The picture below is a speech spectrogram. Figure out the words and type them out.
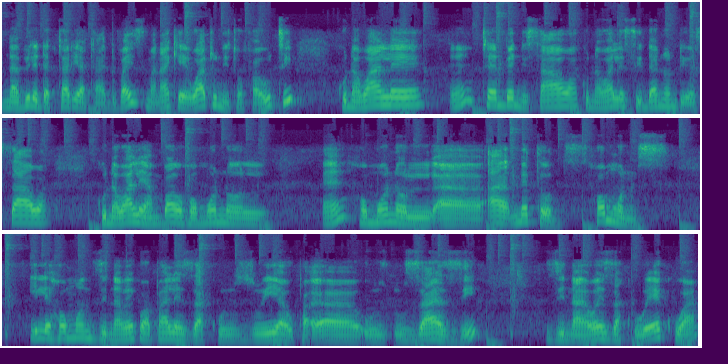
na vile daktari ataadvise maanake watu ni tofauti. Kuna wale eh, tembe ni sawa kuna wale sidano ndio sawa kuna wale ambao hormonal eh, hormonal uh, uh, methods hormones. Ile hormones zinawekwa pale za kuzuia upa, uh, uzazi zinaweza kuwekwa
